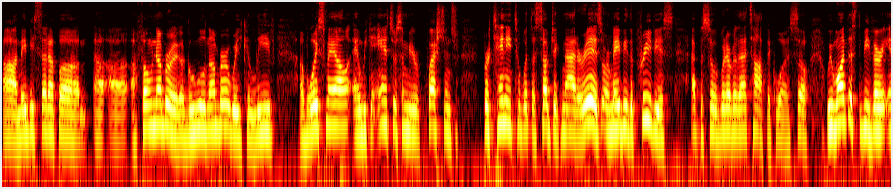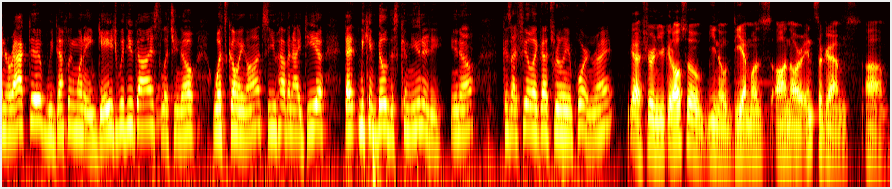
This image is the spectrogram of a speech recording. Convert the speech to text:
Uh, maybe set up a, a, a phone number, a Google number, where you can leave a voicemail, and we can answer some of your questions pertaining to what the subject matter is, or maybe the previous episode, whatever that topic was. So we want this to be very interactive. We definitely want to engage with you guys to let you know what's going on so you have an idea that we can build this community, you know? Because I feel like that's really important, right? Yeah, sure. And you could also, you know, DM us on our Instagrams. Um,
